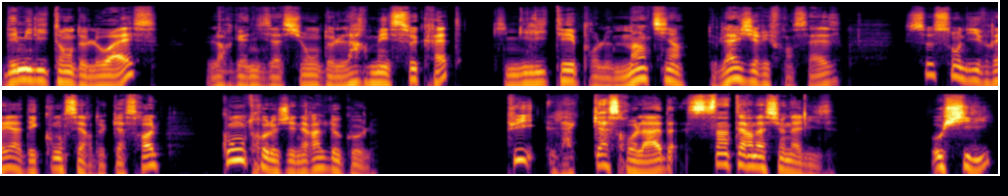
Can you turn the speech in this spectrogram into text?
Des militants de l'OAS, l'organisation de l'armée secrète qui militait pour le maintien de l'Algérie française, se sont livrés à des concerts de casseroles contre le général de Gaulle. Puis la casserolade s'internationalise. Au Chili,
